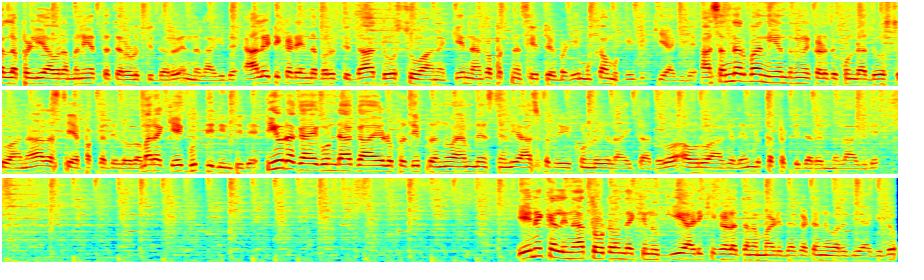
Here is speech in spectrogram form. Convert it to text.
ಕಲ್ಲಪಳ್ಳಿ ಅವರ ಮನೆಯತ್ತ ತೆರಳುತ್ತಿದ್ದರು ಎನ್ನಲಾಗಿದೆ. ಆಲೇಟಿ ಕಡೆಯಿಂದ ಬರುತ್ತಿದ್ದ ದೋಸ್ತು ವಾಹನಕ್ಕೆ ನಾಗಪಟ್ಟಣ ಸೇತುವೆ ಬಳಿ ಮುಖಾಮುಖಿ ಡಿಕ್ಕಿಯಾಗಿದೆ. ಆ ಸಂದರ್ಭ ನಿಯಂತ್ರಣ ಕಳೆದುಕೊಂಡ ದೋಸ್ತು ವಾಹನ ರಸ್ತೆಯ ಪಕ್ಕದಲ್ಲಿರುವ ಮರಕ್ಕೆ ಗುದ್ದಿ ನಿಂತಿದೆ. ತೀವ್ರ ಗಾಯಗೊಂಡ ಗಾಯಾಳು ಪ್ರದೀಪ್ರನ್ನು ಆಂಬ್ಯುಲೆನ್ಸ್ನಲ್ಲಿ ಆಸ್ಪತ್ರೆಗೆ ಕೊಂಡೊಯ್ಯಲಾಯಿತಾದರೂ ಅವರು ಆಗಲೇ ಮೃತಪಟ್ಟಿದ್ದರೆನ್ನಲಾಗಿದೆ. ಏನೆಕಲ್ಲಿನ ತೋಟವೊಂದಕ್ಕೆ ನುಗ್ಗಿ ಅಡಿಕೆ ಕಳ್ಳತನ ಮಾಡಿದ ಘಟನೆ ವರದಿಯಾಗಿದ್ದು,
